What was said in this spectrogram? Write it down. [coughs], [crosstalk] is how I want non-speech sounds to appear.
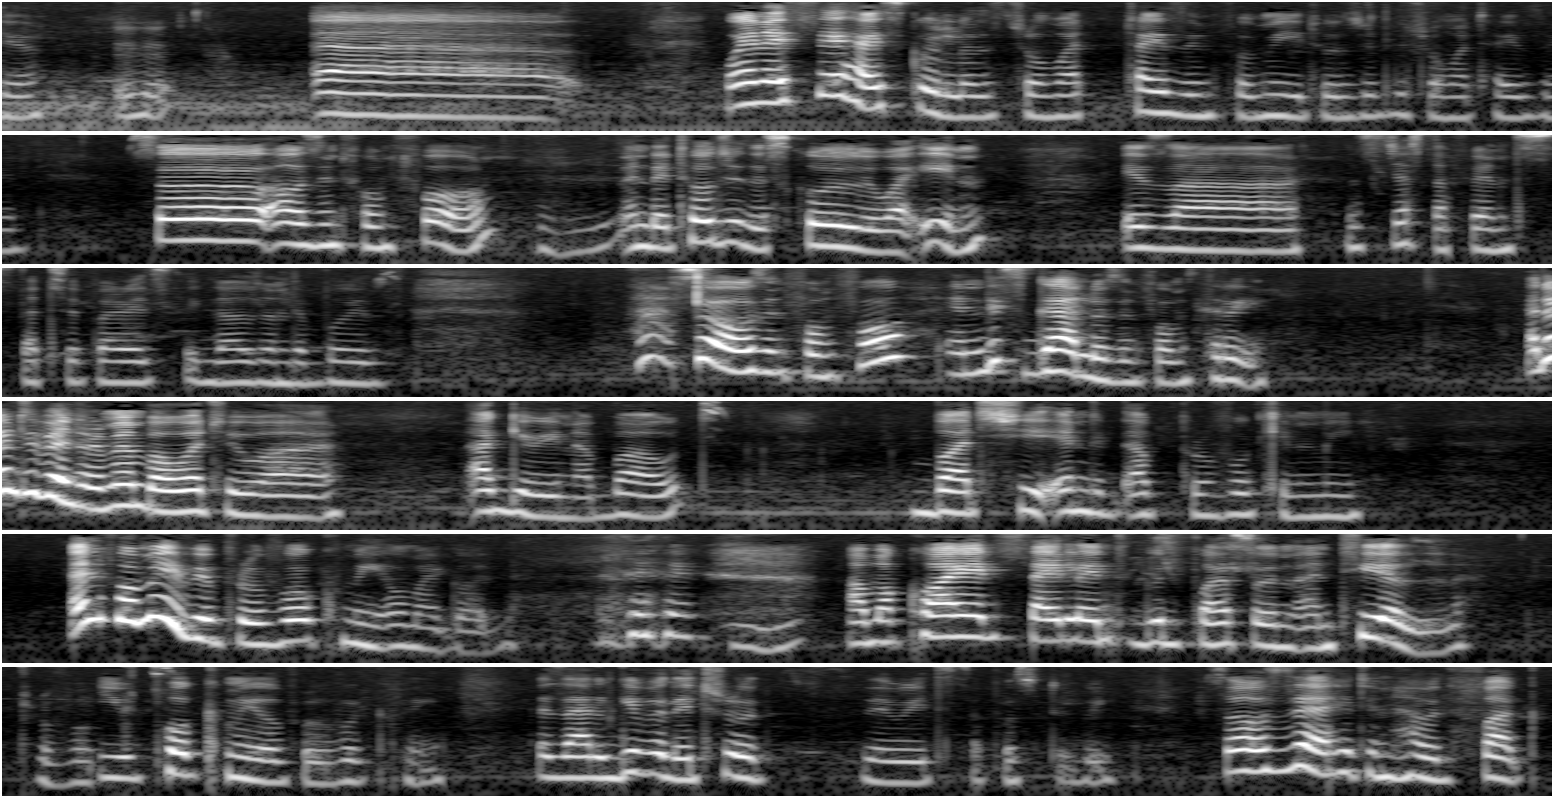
media. Mhm. Uh, when I say high school was traumatizing for me, it was really traumatizing. So I was in Form 4, and I told you the school we were in is uh, it's just a fence that separates the girls and the boys. So I was in Form 4, and this girl was in Form 3. I don't even remember what we were arguing about, but she ended up provoking me. And for me, if you provoke me, oh my god. [laughs] I'm a quiet, silent, good person until Provoke. you poke me or provoke me. Because I'll give you the truth the way it's supposed to be. So I was there hitting her with facts.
